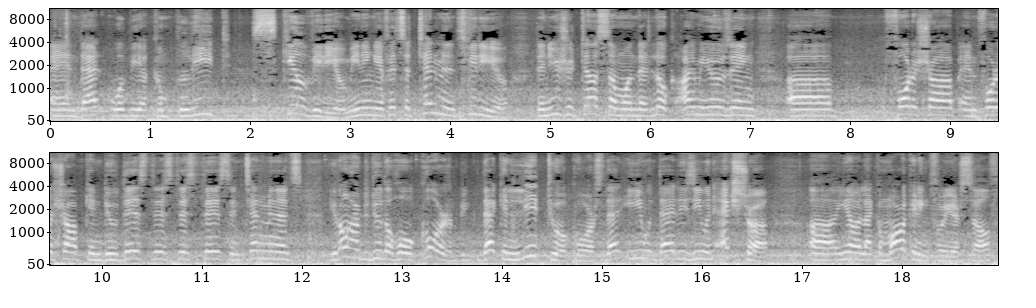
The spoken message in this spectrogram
and that will be a complete skill video meaning if it's a 10 minutes video then you should tell someone that look I'm using uh, Photoshop and Photoshop can do this, this, this, this in 10 minutes. You don't have to do the whole course. That can lead to a course. That even that is even extra, uh, you know, like a marketing for yourself.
